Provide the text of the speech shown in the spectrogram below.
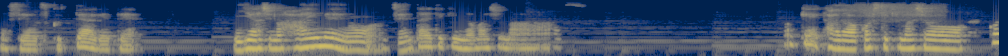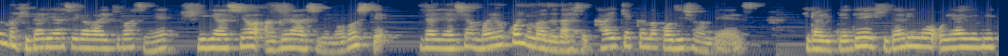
姿勢を作ってあげて右足の背面を全体的に伸ばします。OK。体を起こしていきましょう。今度左足側行きますね。右足をあぐら足に戻して、左足は真横にまず出して開脚のポジションです。左手で左の親指、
